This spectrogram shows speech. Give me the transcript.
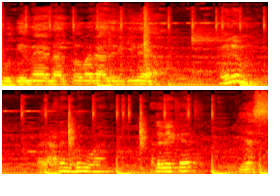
പുതിയ നേതാക്കൾ വരാതിരിക്കില്ല. വരും. വരാതെ പോകാൻ യെസ്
